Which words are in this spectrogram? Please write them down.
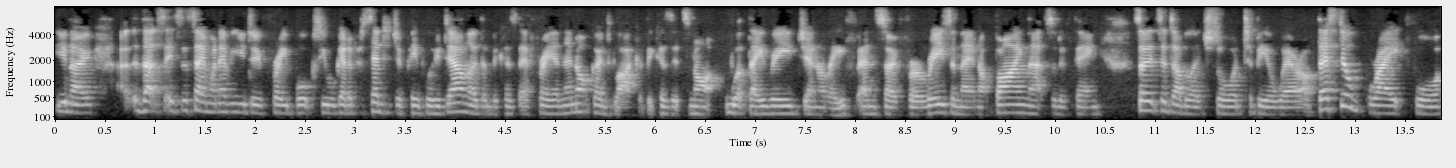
you know, that's it's the same. Whenever you do free books, you will get a percentage of people who download them because they're free, and they're not going to like it because it's not what they read generally and so for a reason they're not buying that sort of thing. So it's a double edged sword to be aware of. They're still great for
